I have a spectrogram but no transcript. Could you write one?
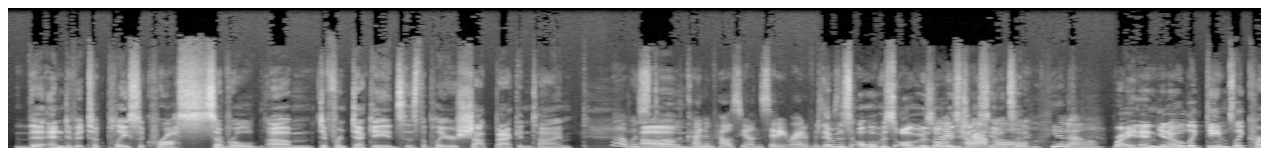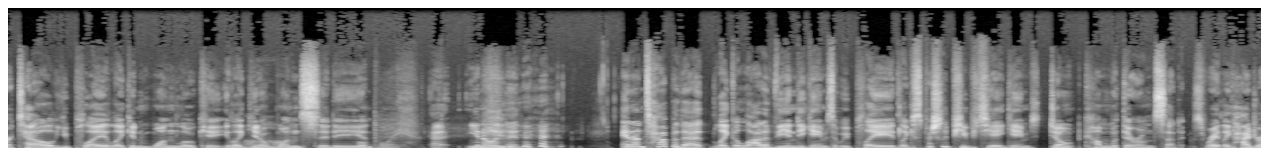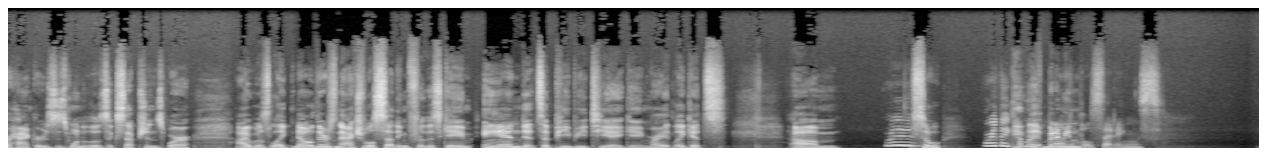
the end of it took place across several um, different decades as the players shot back in time. Well, it was still kind of Halcyon City, right? Um, It was oh, it was oh, it was always Halcyon City. You know, Right, and you know, like games like Cartel, you play like in one locate, like you know, one city, oh and boy. uh, you know, and and on top of that, like a lot of the indie games that we played, like especially PBTA games, don't come with their own settings, right? Like Hydra Hackers is one of those exceptions where I was like, no, there's an actual setting for this game, and it's a PBTA game, right? Like it's, um, so Where they come with but I mean- multiple settings.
